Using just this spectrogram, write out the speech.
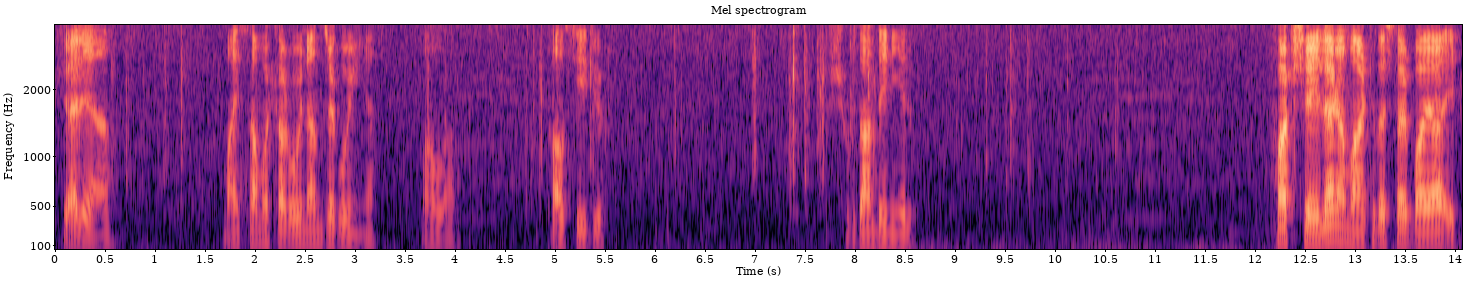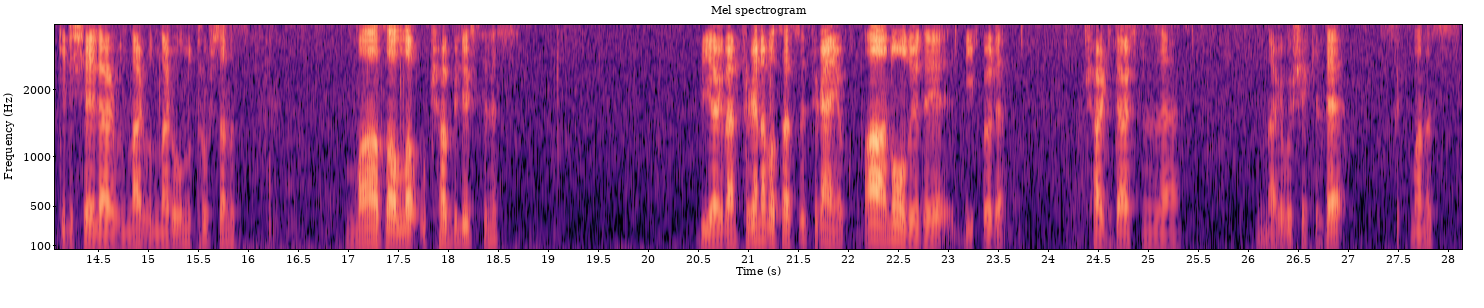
Güzel ya. My Summer Car oynanacak oyun ya. Vallahi tavsiye ediyorum. Şuradan deneyelim. Ufak şeyler ama arkadaşlar bayağı etkili şeyler bunlar. Bunları unutursanız maazallah uçabilirsiniz. Bir yerden frene basarsınız fren yok. Aa ne oluyor diye deyip böyle uçar gidersiniz yani. Bunları bu şekilde sıkmanız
